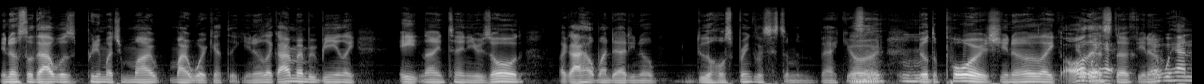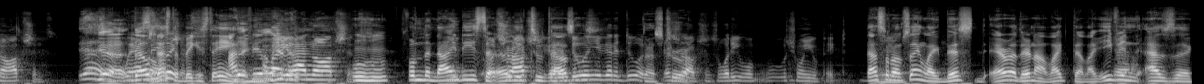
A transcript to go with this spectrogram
you know. So that was pretty much my my work ethic, you know. Like I remember being like eight, nine, ten years old. Like I helped my dad, you know, do the whole sprinkler system in the backyard, Mhm. build a porch, you know, like all And that had- stuff, you know. And we had no options. Yeah, we that have was to So the that's thing. the biggest thing. I feel I like you had no options. Mhm. from the nineties to early option? two You gotta do it. You gotta do it. That's That's true. your options. What do you? Which one you picked? That's what I'm saying. Like this era, they're not like that. Like even Yeah. as a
